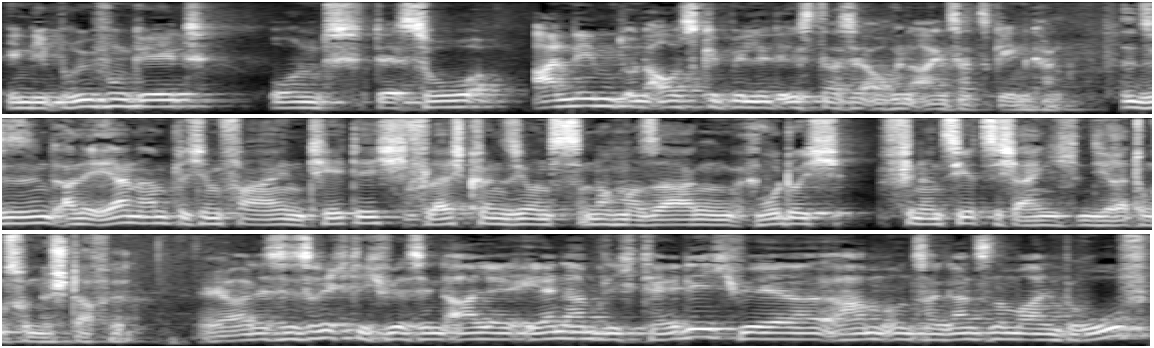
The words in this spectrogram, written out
in die Prüfung geht und der so annimmt und ausgebildet ist, dass er auch in Einsatz gehen kann. Sie sind alle ehrenamtlich im Verein tätig. Vielleicht können Sie uns nochmal sagen, wodurch finanziert sich eigentlich die Rettungshundestaffel? Ja, das ist richtig. Wir sind alle ehrenamtlich tätig. Wir haben unseren ganz normalen Beruf.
